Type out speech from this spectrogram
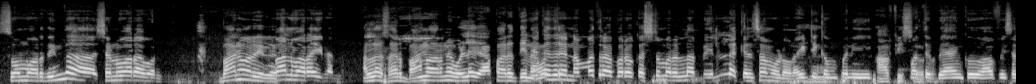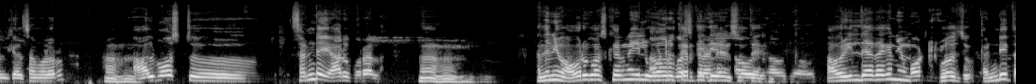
ಸೋಮವಾರದಿಂದ ಶನಿವಾರವರೆಗೂ ಭಾನುವಾರ ಇರಲ್ಲ ಭಾನುವಾರ ಇರಲ್ಲ. ಅಲ್ಲ ಸರ್ ಭಾನುವಾರನೇ ಒಳ್ಳೆ ವ್ಯಾಪಾರದ ದಿನ ಯಾಕಂದ್ರೆ ನಮ್ಮ ಹತ್ರ ಬರೋ ಕಸ್ಟಮರ್ ಎಲ್ಲ ಎಲ್ಲ ಕೆಲಸ ಮಾಡೋರು ಐ ಟಿ ಕಂಪನಿ ಆಫೀಸ್ ಮತ್ತೆ ಬ್ಯಾಂಕ್ ಆಫೀಸಲ್ಲಿ ಕೆಲಸ ಮಾಡೋರು. ಹಾಂ ಹಾ ಆಲ್ಮೋಸ್ಟ್ ಸಂಡೇ ಯಾರು ಬರಲ್ಲ. ಹಾಂ ಹಾ. ಅಂದ್ರೆ ನೀವು ಅವ್ರಿಗೋಸ್ಕರನೇ ಇಲ್ಲಿ ಹೋಟೆಲ್ ಕರ್ತಿದ್ದೀರಿ ಅನ್ಸುತ್ತೆ. ಅವ್ರು ಇಲ್ದೇ ಆದಾಗ ನೀವು ಹೋಟೆಲ್ ಕ್ಲೋಸ್ ಖಂಡಿತ.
